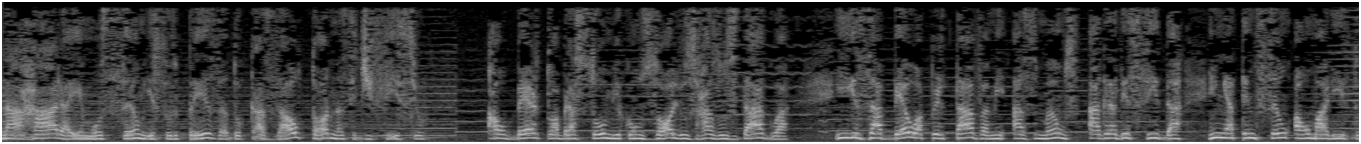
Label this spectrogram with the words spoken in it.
Narrar a emoção e surpresa do casal torna-se difícil. Alberto abraçou-me com os olhos rasos d'água e Isabel apertava-me as mãos agradecida em atenção ao marido.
